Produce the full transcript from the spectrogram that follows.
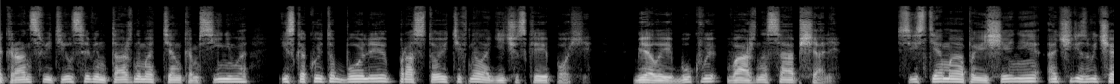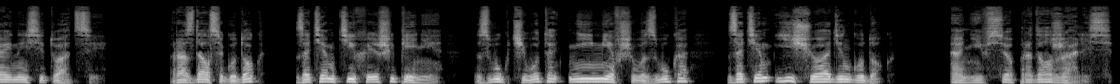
Экран светился винтажным оттенком синего из какой-то более простой технологической эпохи. Белые буквы важно сообщали. Система оповещения о чрезвычайной ситуации. Раздался гудок, затем тихое шипение, звук чего-то не имевшего звука, затем еще один гудок. Они все продолжались,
